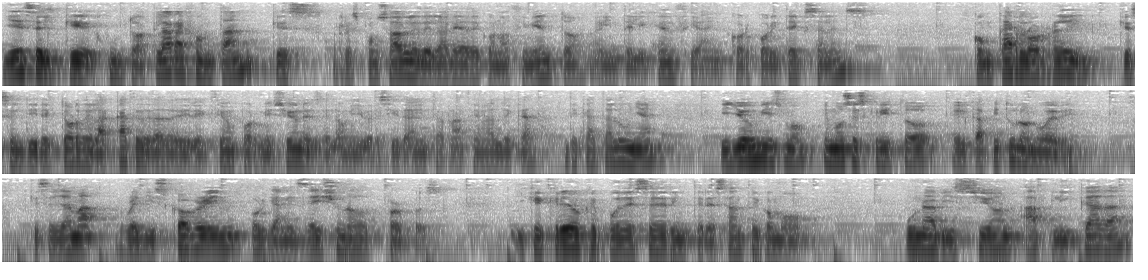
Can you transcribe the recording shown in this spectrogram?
y es el que, junto a Clara Fontán, que es responsable del área de conocimiento e inteligencia en Corporate Excellence, con Carlos Rey, que es el director de la Cátedra de Dirección por Misiones de la Universidad Internacional de, Cataluña, y yo mismo hemos escrito el capítulo 9, que se llama Rediscovering Organizational Purpose, y que creo que puede ser interesante como una visión aplicada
